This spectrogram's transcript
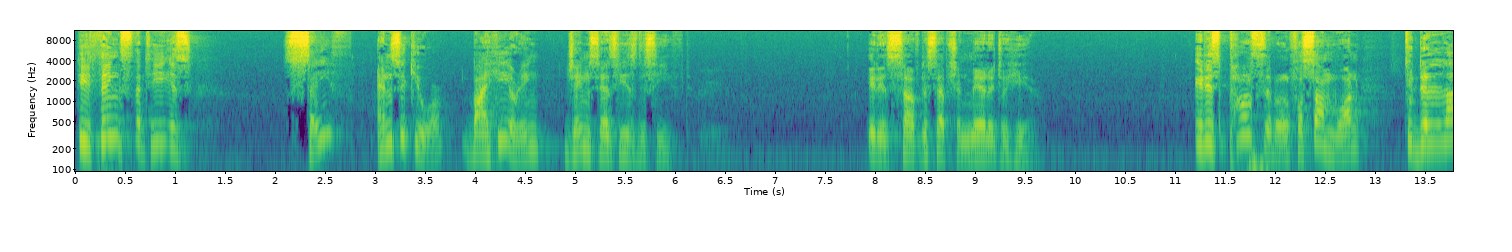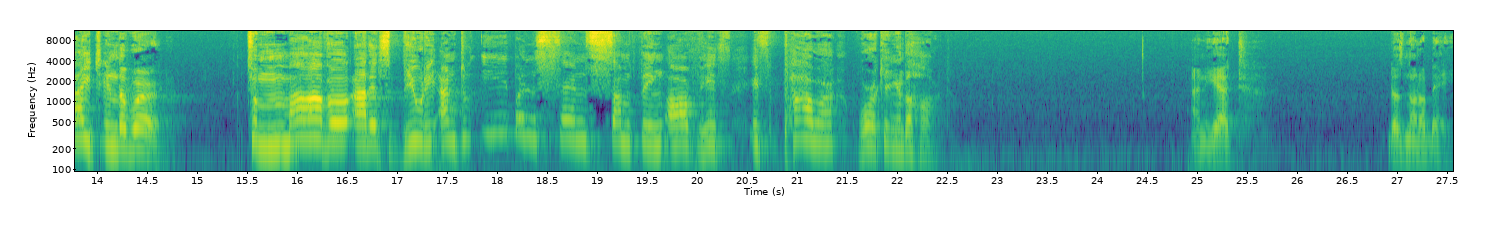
He thinks that he is safe and secure by hearing. James says he is deceived. It is self deception merely to hear. It is possible for someone to delight in the word, to marvel at its beauty, and to even sense something of its, its power working in the heart. And yet does not obey.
